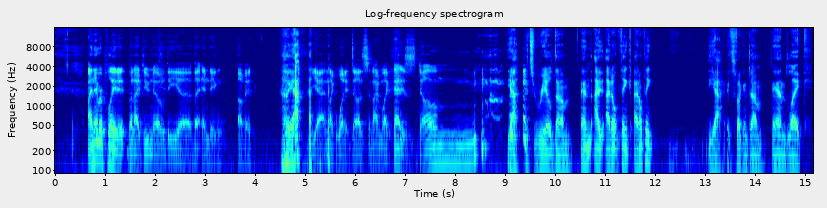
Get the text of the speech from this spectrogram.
I never played it, but I do know the uh, the ending of it. Oh yeah. Yeah, and like what it does, and I'm like, that is dumb. yeah, it's real dumb. And I, I don't think I don't think yeah, it's fucking dumb. And like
